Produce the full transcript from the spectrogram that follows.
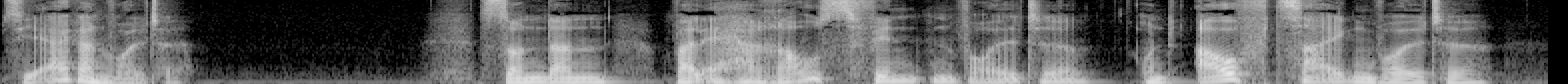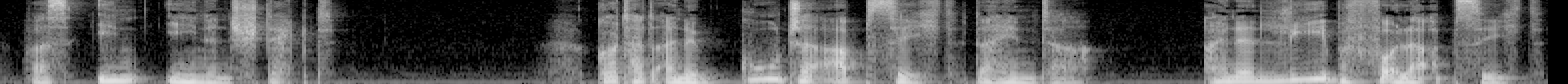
sie ärgern wollte, sondern weil er herausfinden wollte und aufzeigen wollte, was in ihnen steckt. Gott hat eine gute Absicht dahinter, eine liebevolle Absicht,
